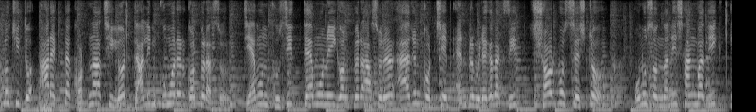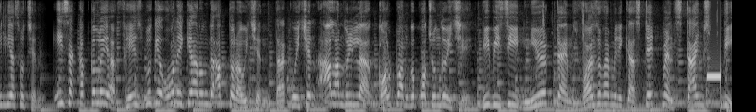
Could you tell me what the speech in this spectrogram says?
আলোচিত আর একটা ঘটনা ছিল ডালিম কুমারের গল্পের আসর। যেমন খুশি, তেমন এই গল্পের আসরের আয়োজন করছে অ্যান্ড্রোমিডা গ্যালাক্সির সর্বশ্রেষ্ঠ অনুসন্ধানী সাংবাদিক ইলিয়াস হোসেন। এই সাক্ষাৎকার লইয়া ফেসবুকে অনেকে আনন্দে আত্মরা হইছেন। তারা কইছেন, আলহামদুলিল্লাহ, গল্প আমাকে পছন্দ হইছে। BBC, New York Times, Voice of America, Statements, Times, the,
